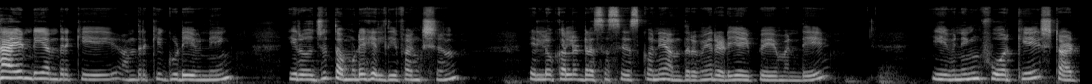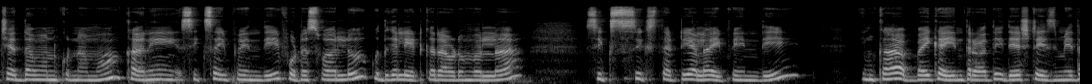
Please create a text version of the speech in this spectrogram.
హాయ్ అండి అందరికీ. అందరికీ గుడ్ ఈవినింగ్. ఈరోజు తమ్ముడే healthy function. Yellow colour dresses వేసుకొని అందరమే రెడీ అయిపోయామండి. ఈవినింగ్ ఫోర్కి స్టార్ట్ చేద్దాం అనుకున్నాము కానీ సిక్స్ అయిపోయింది. ఫొటోస్ వాళ్ళు కొద్దిగా లేట్గా రావడం వల్ల సిక్స్ సిక్స్ థర్టీ అలా అయిపోయింది. ఇంకా అబ్బాయికి అయిన తర్వాత ఇదే స్టేజ్ మీద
